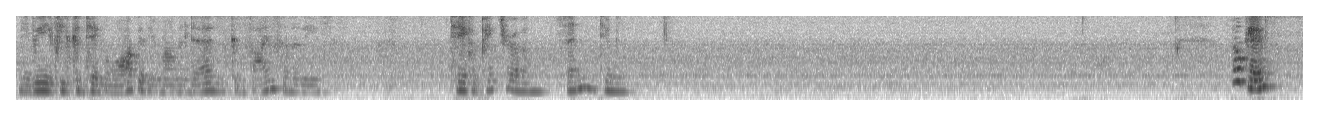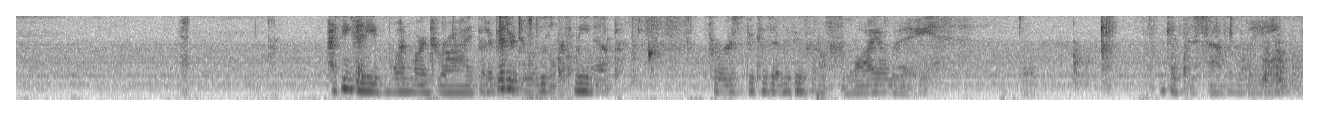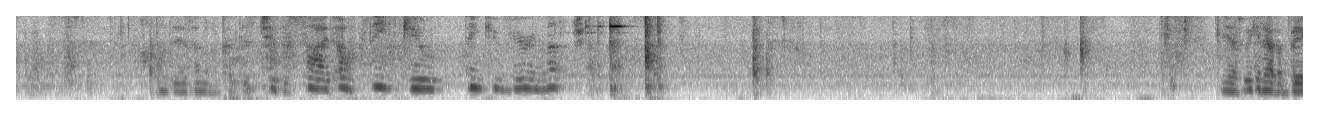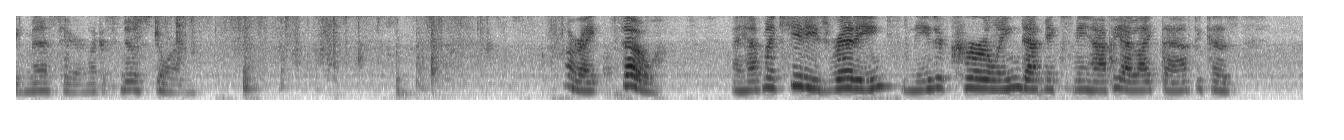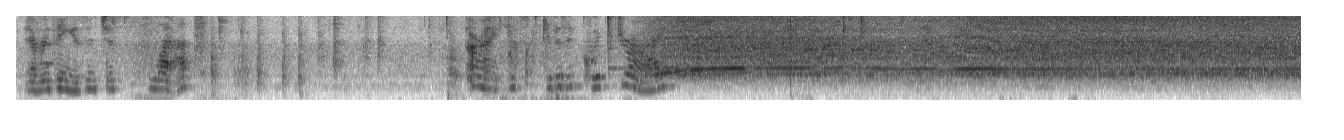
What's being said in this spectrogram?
Maybe if you can take a walk with your mom and dad, you can find some of these. Take a picture of them, send them to me. Okay. I think I need one more dry, but I better do a little cleanup first because everything's gonna fly away. Get this out of the way. All of this, I'm gonna put this to the side. Oh, thank you, thank you very much. Yes, we could have a big mess here, like a snowstorm. All right, so I have my kitties ready, and these are curling. That makes me happy. I like that because everything isn't just flat. All right, let's give it a quick dry.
